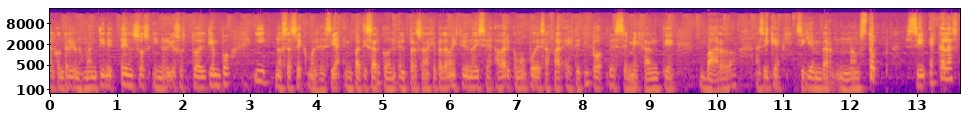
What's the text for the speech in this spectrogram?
al contrario nos mantiene tensos y nerviosos todo el tiempo y nos hace, como les decía, empatizar con el personaje protagonista y uno dice, a ver cómo puede zafar este tipo de semejante bardo. Así que si quieren ver non-stop, sin escalas,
